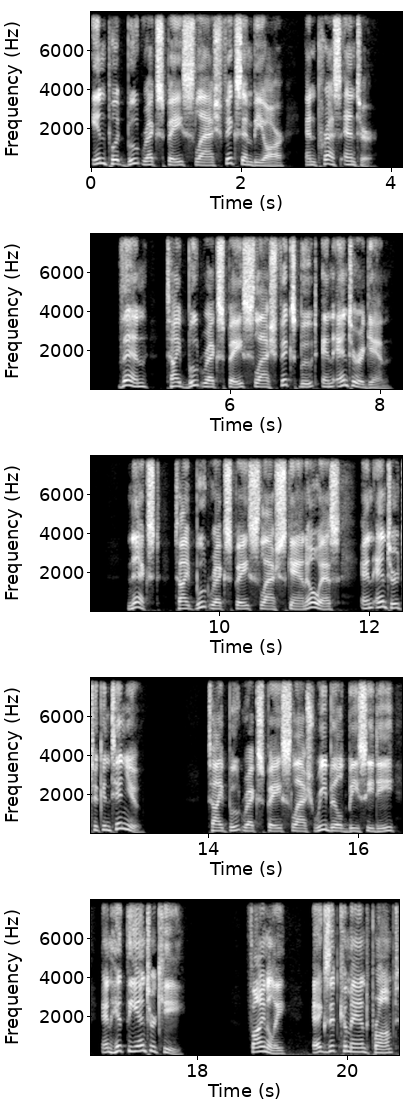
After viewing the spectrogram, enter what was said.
Input bootrec space slash fixmbr and press Enter. Then, type bootrec space slash fixboot and enter again. Next, type bootrec space slash scanos and enter to continue. Type bootrec space slash rebuild bcd and hit the Enter key. Finally, exit command prompt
